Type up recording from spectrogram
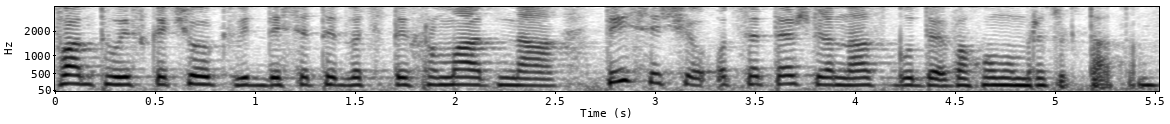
квантовий скачок від 10-20 громад на тисячу, оце теж для нас буде вагомим результатом.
